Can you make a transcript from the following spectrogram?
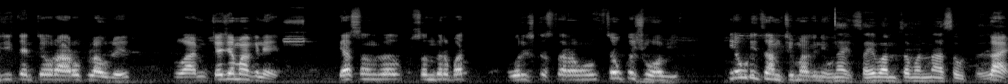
जी त्यांच्यावर आरोप लावले तो आमच्या ज्या मागण्या आहेत त्या संदर्भ संदर्भात वरिष्ठ स्तरावरून चौकशी व्हावी एवढीच आमची मागणी होती. नाही साहेब आमचं म्हणणं असं होतं. काय?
